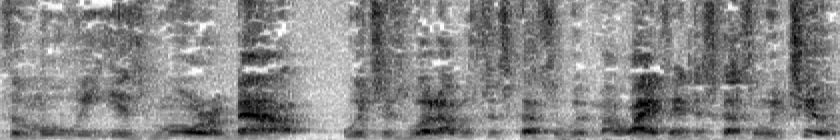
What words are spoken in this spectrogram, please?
the movie is more about which is what I was discussing with my wife and discussing with you.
